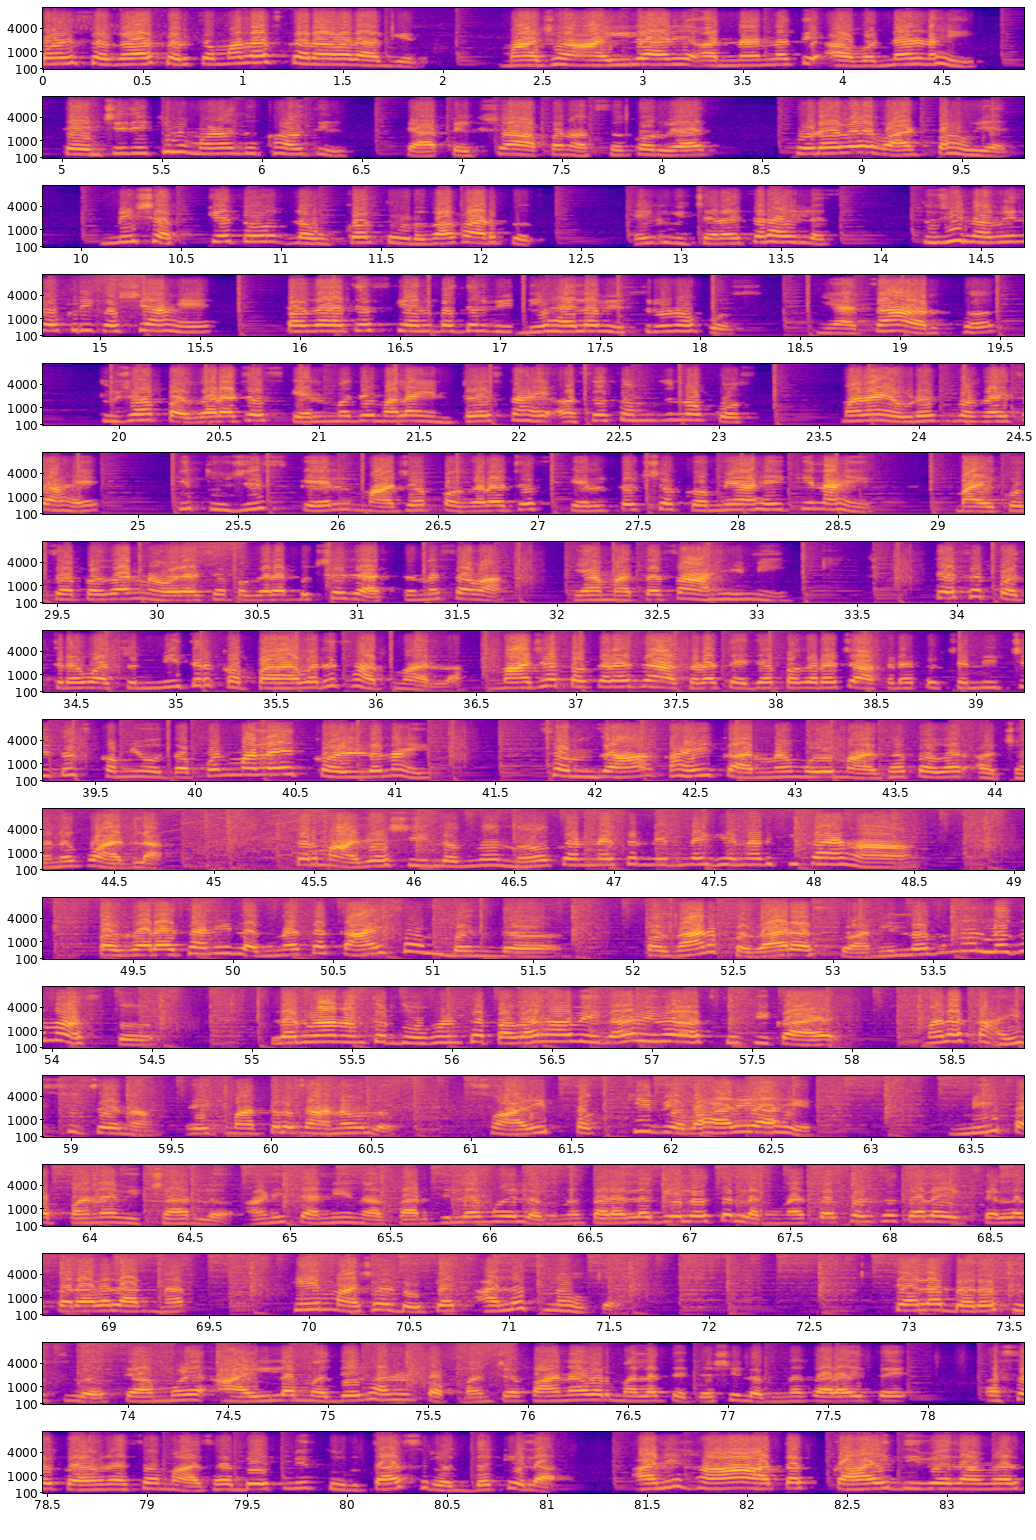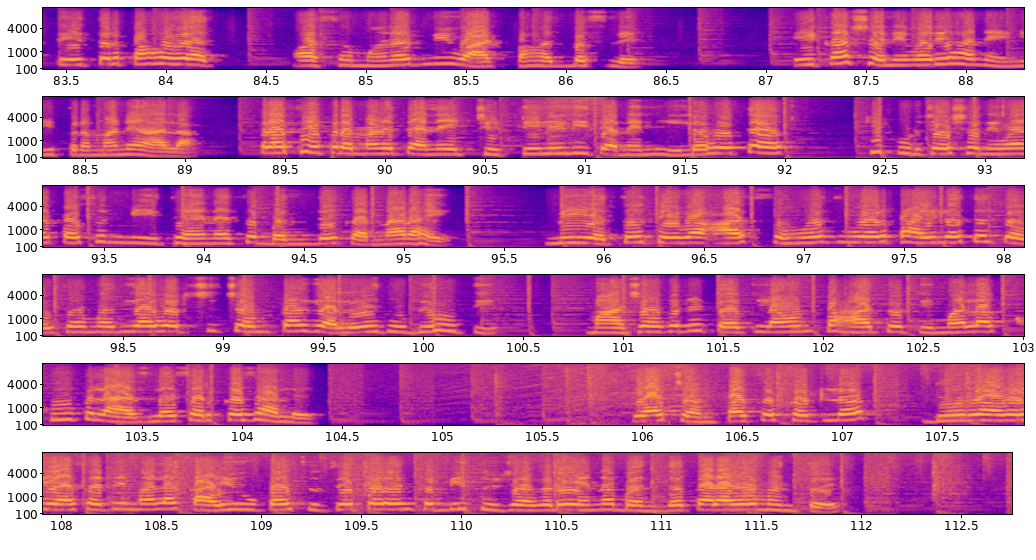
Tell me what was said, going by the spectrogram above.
पण सगळा खर्च मलाच करावा लागेल. माझ्या आईला आणि अण्णांना ते आवडणार नाही. त्यांची देखील मन दुखावतील. त्यापेक्षा आपण असं करूयात. थोड्या वेळ वाट पाहूयात. मी शक्यतो लवकर तोडगा काढतो एक विचारायचं राहिलंच. तुझी नवी नोकरी कशी आहे? पगाराच्या स्केल बद्दल लिहायला विसरू नकोस. याचा अर्थ तुझ्या पगाराच्या स्केलमध्ये मला इंटरेस्ट आहे असं समजू नकोस. मला एवढंच बघायचं आहे की तुझी स्केल माझ्या पगाराच्या स्केलपेक्षा कमी आहे की नाही? बायकोचा पगार नवऱ्याच्या पगारापेक्षा जास्त नसावा या मताचा आहे मी. त्याचं पत्र वाचून मी तर कपाळावरच हात मारला. माझ्या पगाराचा आकडा त्याच्या पगाराच्या आकड्यापेक्षा निश्चितच कमी होता पण मला एक कळलं नाही. समजा काही कारणामुळे माझा पगार अचानक वाढला तर माझ्याशी लग्न न करण्याचा निर्णय घेणार की काय हा? पगाराचा आणि लग्नाचा काय संबंध? पगार पगार असतो आणि लग्न लग्न असतं. लग्नानंतर दोघांचा पगार हा वेगळा वेगळा असतो की काय? मला काहीच सुचेना. एक मात्र जाणवलं. स्वारी पक्की व्यवहारी आहे. मी पप्पांना विचारलं आणि त्यांनी नकार दिल्यामुळे लग्न करायला गेलो तर लग्नाचा खर्च त्याला एकट्याला करावा लागणार? हे माझ्या डोक्यात आलंच नव्हतं. त्याला बरं सुचलं. त्यामुळे आईला मध्ये घालून पप्पांच्या पानावर मला त्याच्याशी लग्न करायचंय. असं कळवण्याचा माझा बेत मी तुर्तास रद्द केला. आणि हा आता काय दिवे लावणार ते तर पाहूयात असं म्हणत मी वाट पाहत बसले. एका शनिवारी हा नेहमीप्रमाणे आला. प्रथेप्रमाणे त्याने एक चिठ्ठी लिहिली. त्याने लिहिलं होतं की पुढच्या शनिवारपासून मी इथे येण्याचं बंद करणार आहे. मी येतो तेव्हा आज सहज वर पाहिलं तर चौथ्या मजल्यावरची चंपा गॅलरीत उभी होती. माझ्याकडे टक लावून पाहत होती. मला खूप लाजल्यासारखं झालंय या चंपाचं खटलं दूर राहावं यासाठी मला काही उपाय सुचेपर्यंत मी तुझ्याकडे येणं बंद करावं म्हणतोय.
